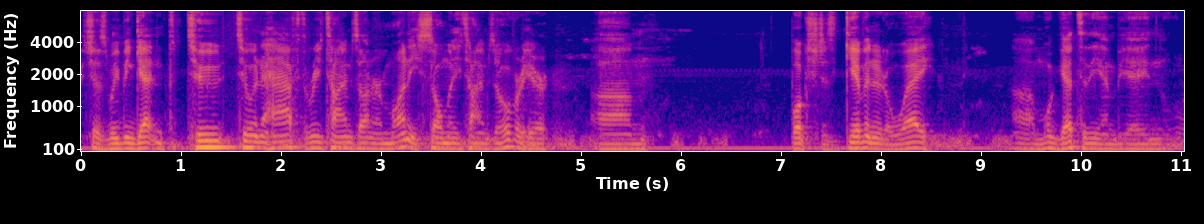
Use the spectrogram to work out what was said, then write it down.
It's just we've been getting two, two and a half, three times on our money so many times over here. Um, books just giving it away. Um, we'll get to the NBA in a little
